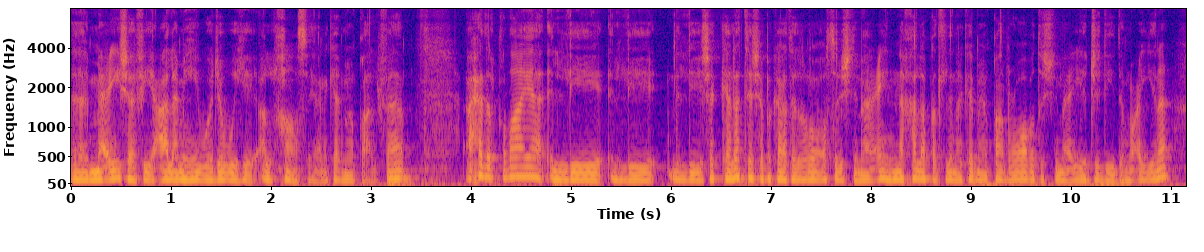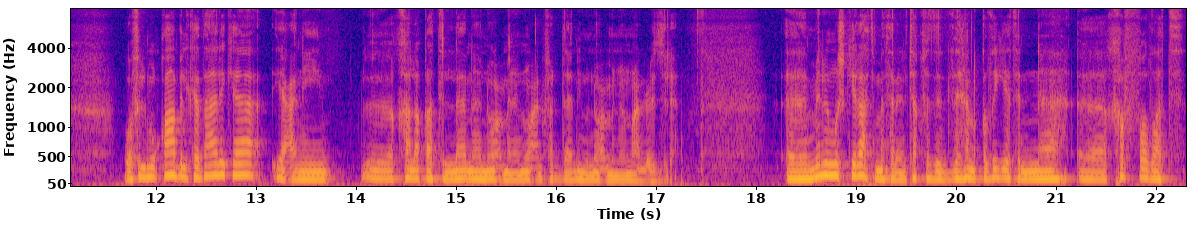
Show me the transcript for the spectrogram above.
آه، معيشة في عالمه وجوه الخاص يعني كما يقال. ف احد القضايا اللي اللي اللي شكلتها شبكات التواصل الاجتماعي انها خلقت لنا كما يقال روابط اجتماعية جديدة معينة. وفي المقابل كذلك يعني خلقت لنا نوع من أنواع الفردانيه ونوع من أنواع العزلة. آه، من المشكلات مثلا تقفز الذهن قضية إنه آه، خفضت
